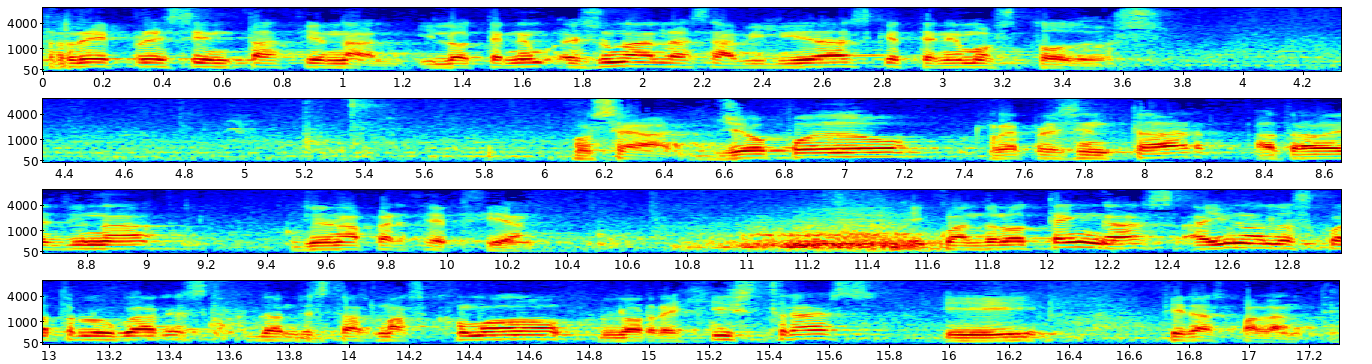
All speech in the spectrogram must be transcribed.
representacional y lo tenemos, es una de las habilidades que tenemos todos. O sea, yo puedo representar a través de una, de una percepción. Y cuando lo tengas, hay uno de los cuatro lugares donde estás más cómodo, lo registras y tiras para adelante.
